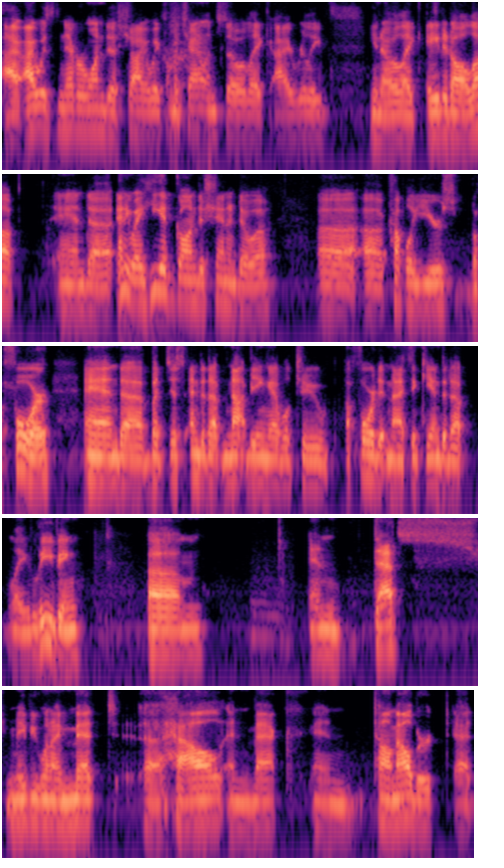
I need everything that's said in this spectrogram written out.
I i was never one to shy away from a challenge. So like i really you know like ate it all up. And uh, anyway he had gone to shenandoah uh, a couple years before and uh, but just ended up not being able to afford it. And i think he ended up like leaving. Um, and that's maybe when i met uh, hal and mac and Tom Albert at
